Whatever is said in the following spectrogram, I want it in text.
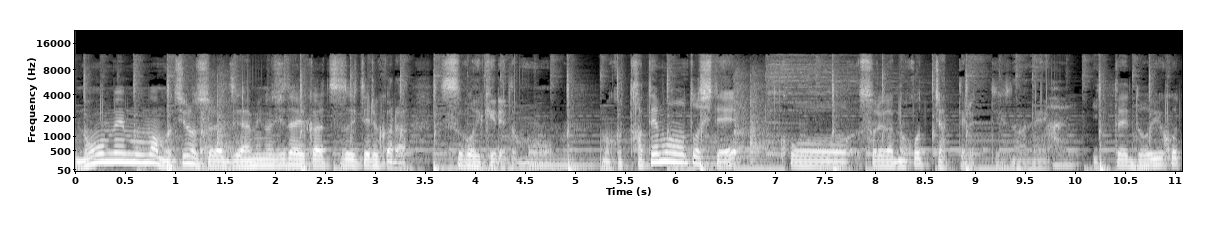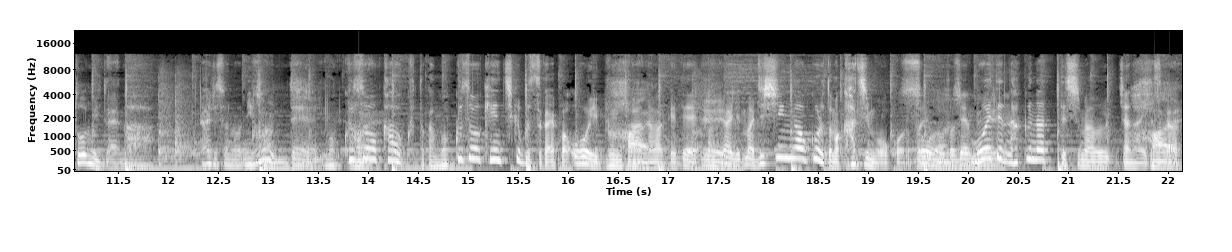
能面もまあもちろんそれは世阿弥の時代から続いてるからすごいけれども、まあ、こう建物としてこうそれが残っちゃってるっていうのはねはい。一体どういうことみたいな。あやはりその日本って木造家屋とか木造建築物がやっぱ多い文化なわけで、やはりまあ地震が起こるとまあ火事も起こるということで燃えてなくなってしまうじゃないですか、はい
